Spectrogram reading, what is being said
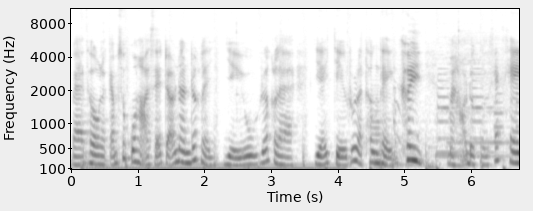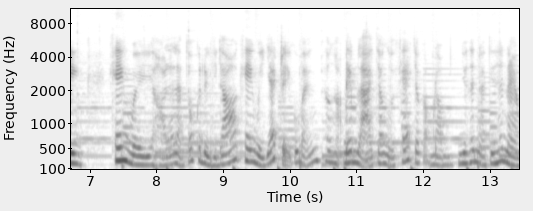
và thường là cảm xúc của họ sẽ trở nên rất là dịu rất là dễ chịu rất là thân thiện khi mà họ được người khác khen khen vì họ đã làm tốt cái điều gì đó khen vì giá trị của bản thân họ đem lại cho người khác cho cộng đồng như thế nào như thế nào.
